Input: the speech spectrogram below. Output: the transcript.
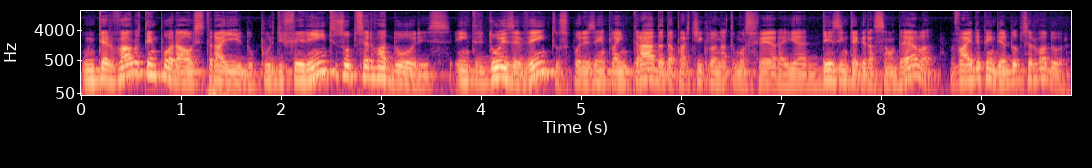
o intervalo temporal extraído por diferentes observadores entre dois eventos, por exemplo, a entrada da partícula na atmosfera e a desintegração dela, vai depender do observador.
